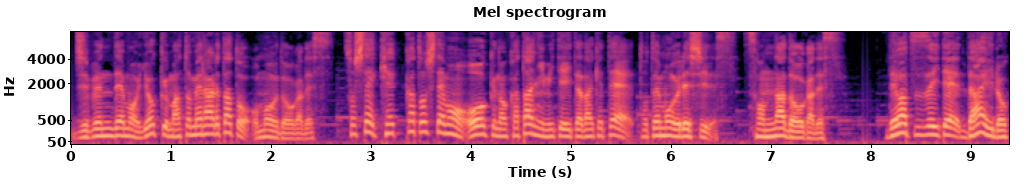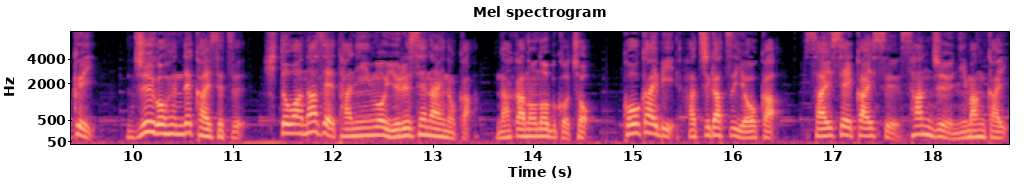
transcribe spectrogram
自分でもよくまとめられたと思う動画です。そして結果としても多くの方に見ていただけてとても嬉しいです。そんな動画です。では続いて第6位。15分で解説。人はなぜ他人を許せないのか？中野信子著公開日8月8日再生回数32万回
